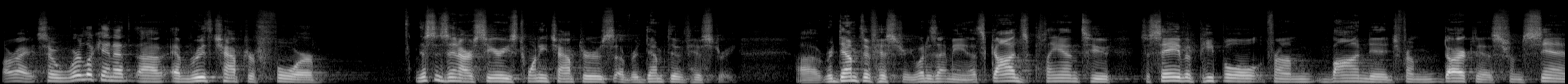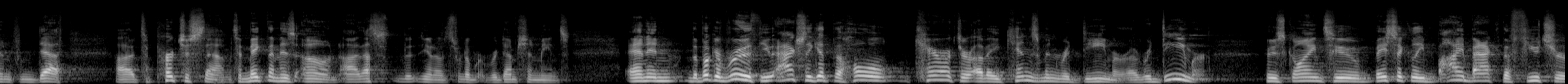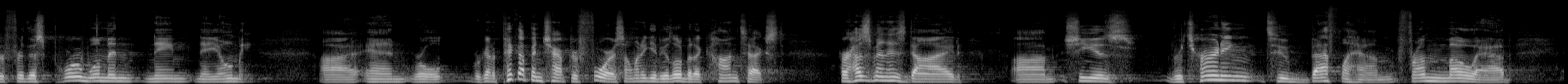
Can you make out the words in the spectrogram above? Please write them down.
All right, so we're looking at, uh, at Ruth chapter 4. This is in our series, 20 Chapters of Redemptive History. Uh, redemptive history, what does that mean? That's God's plan to, to save a people from bondage, from darkness, from sin, from death, uh, to purchase them, to make them his own. Uh, that's you know, sort of what redemption means. And in the book of Ruth, you actually get the whole character of a kinsman redeemer, a redeemer who's going to basically buy back the future for this poor woman named Naomi. Uh, and we'll, we're going to pick up in chapter four, so I want to give you a little bit of context. Her husband has died. Um, she is returning to Bethlehem from Moab,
